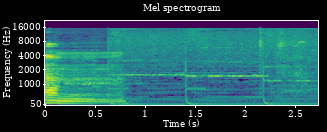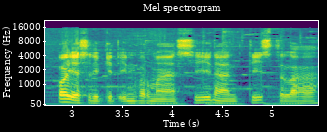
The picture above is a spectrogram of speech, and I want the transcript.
Hmm oh ya sedikit informasi. Nanti setelah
